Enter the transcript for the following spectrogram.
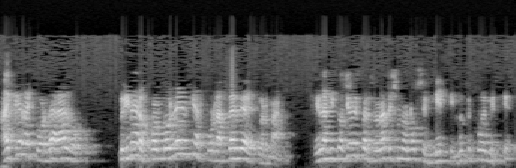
Hay que recordar algo. Primero, condolencias por la pérdida de tu hermano. En las situaciones personales uno no se mete, no se puede meter.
